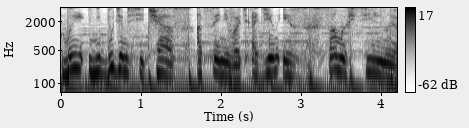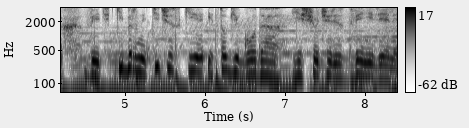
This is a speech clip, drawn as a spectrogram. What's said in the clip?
Мы не будем сейчас оценивать один из самых сильных, ведь кибернетические итоги года еще через две недели.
